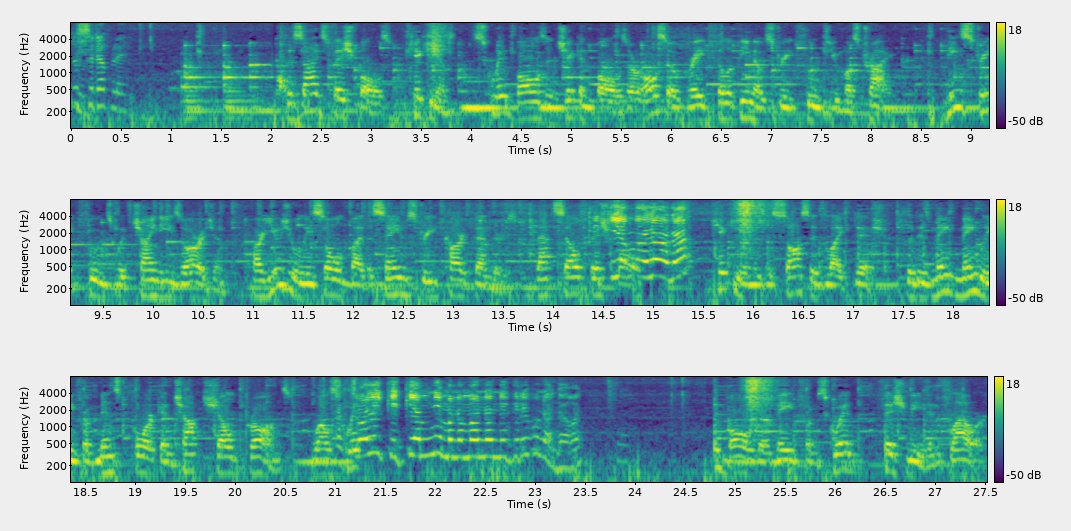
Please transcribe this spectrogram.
Itu sedap leh. Besides fish balls, kikiam, squid balls and chicken balls are also great Filipino street foods you must try. These street foods with Chinese origin are usually sold by the same street cart vendors that sell fish Kikiam balls. ano na? Kikiam is a sausage-like dish that is made mainly from minced pork and chopped shelled prawns, while squid Actually, kikiam ni mana-mana negeri pun ada kan. balls are made from squid, fish meat, and flour.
